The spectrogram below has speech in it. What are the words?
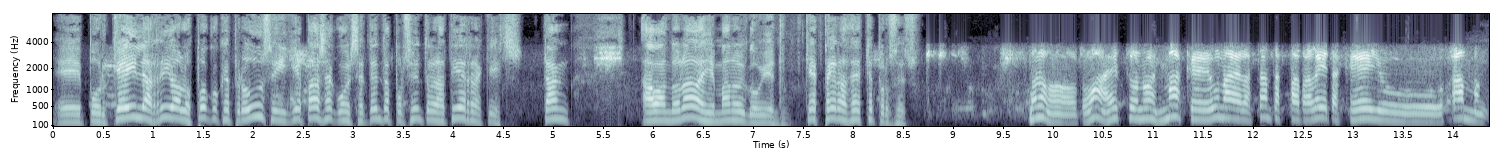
Eh, ¿Por qué ir arriba a los pocos que producen y qué pasa con el 70% de la tierra que están abandonadas y en manos del gobierno? ¿Qué esperas de este proceso? Bueno, Tomás, esto no es más que una de las tantas pataletas que ellos aman,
